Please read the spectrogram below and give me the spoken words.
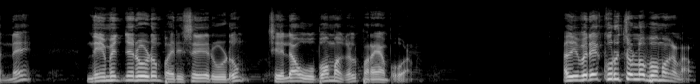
തന്നെ നിയമജ്ഞരോടും പരിസയരോടും ചില ഉപമകൾ പറയാൻ പോവാണ്. അത് ഇവരെ കുറിച്ചുള്ള ഉപമകളാണ്.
